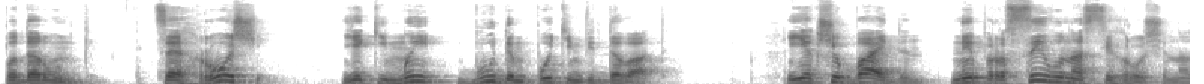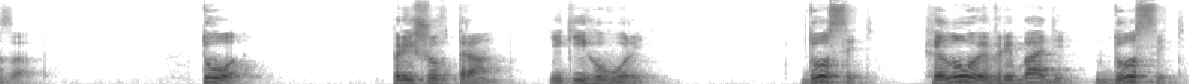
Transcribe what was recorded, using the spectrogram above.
подарунки, це гроші, які ми будемо потім віддавати. І якщо Байден не просив у нас ці гроші назад, то прийшов Трамп, який говорить: досить, hello everybody, досить.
